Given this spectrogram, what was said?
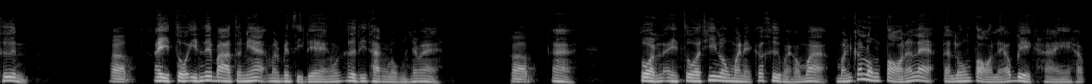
ขึ้น ครับไอ้ตัว Inside bar ตัวเนี้ยมันเป็นสีแดงมันก็คือทิศทางลงใช่ไหม?ครับอาส่วนไอ้ตัวที่ลงมาเนี่ยก็คือหมายความว่า มันก็ลงต่อนั่นแหละ แต่ลงต่อแล้วเบรก High ครับ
